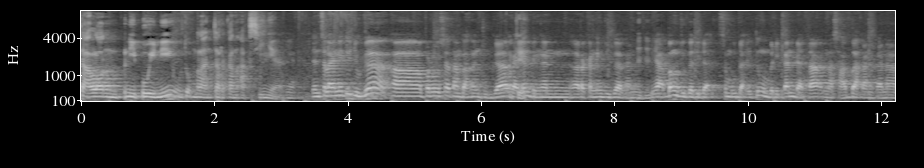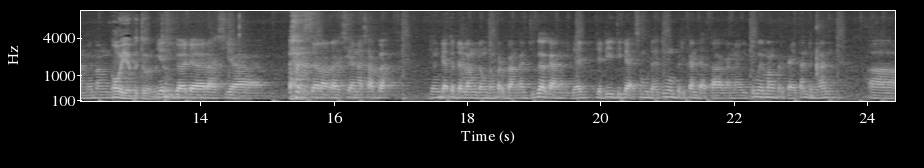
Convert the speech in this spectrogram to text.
calon penipu ini untuk melancarkan aksinya Ya. Dan selain itu juga eh, perlu saya tambahkan juga Oke. kaitan dengan eh, rekening juga kan. Mhm. Pihak bank juga tidak semudah itu memberikan data nasabah kan karena memang oh iya betul, dia betul. juga ada rahasia secara rahasia nasabah yang diatur dalam undang-undang perbankan juga kan. Jadi, jadi tidak semudah itu memberikan data karena itu memang berkaitan dengan eh,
